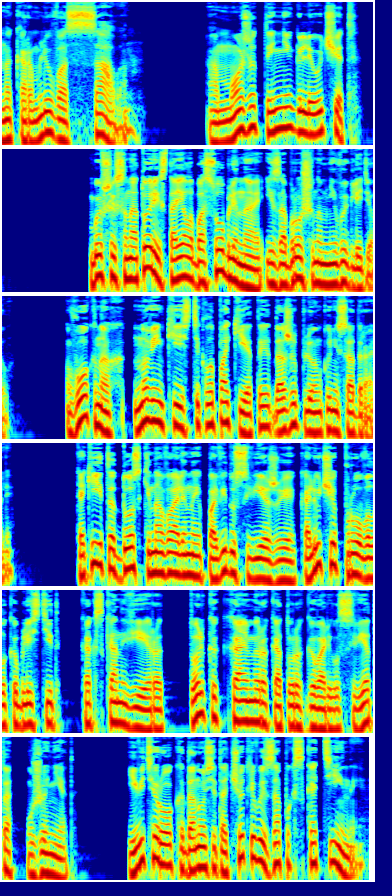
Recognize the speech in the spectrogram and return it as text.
Накормлю вас салом. А может, и не глючит. Бывший санаторий стоял обособленно и заброшенным не выглядел. В окнах новенькие стеклопакеты, даже пленку не содрали. Какие-то доски навалены, по виду свежие, колючая проволока блестит, как с конвейера, только камер, о которых говорил Света, уже нет. И ветерок доносит отчетливый запах скотины.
